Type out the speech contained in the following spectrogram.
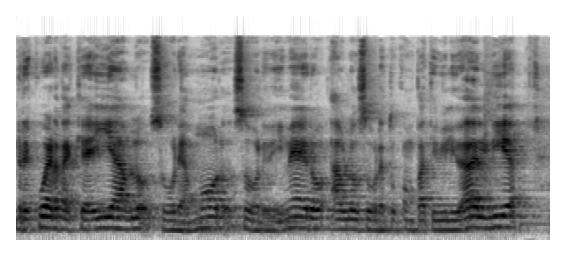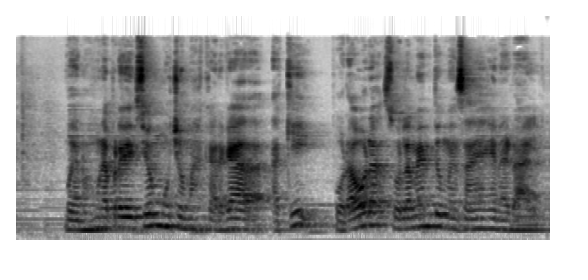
Recuerda que ahí hablo sobre amor, sobre dinero, hablo sobre tu compatibilidad del día. Bueno, es una predicción mucho más cargada. Aquí, por ahora, solamente un mensaje general.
